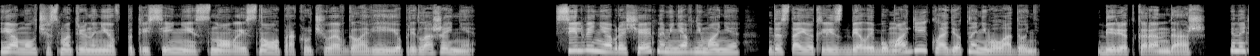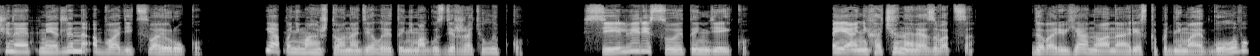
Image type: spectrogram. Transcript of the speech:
Я молча смотрю на нее в потрясении, снова и снова прокручивая в голове ее предложение. Сильви не обращает на меня внимания, достает лист белой бумаги и кладет на него ладонь берет карандаш и начинает медленно обводить свою руку. Я понимаю, что она делает, и не могу сдержать улыбку. Сильви рисует индейку. «Я не хочу навязываться», — говорю я, но она резко поднимает голову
